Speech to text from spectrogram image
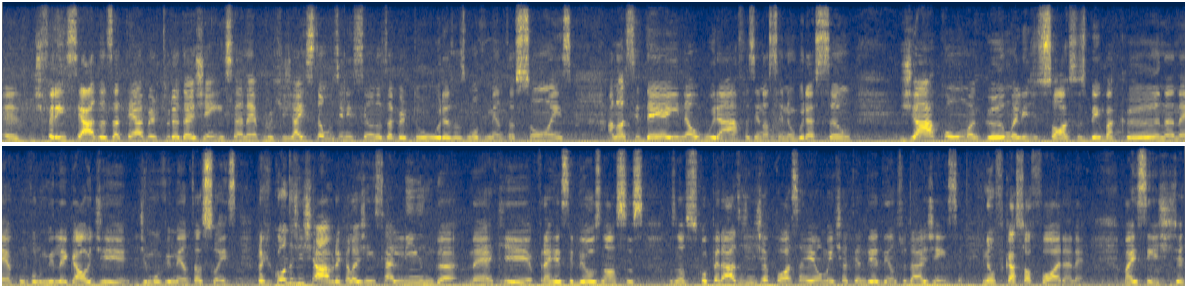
é, diferenciadas até a abertura da agência, né? Porque já estamos iniciando as aberturas, as movimentações. A nossa ideia é inaugurar, fazer nossa inauguração já com uma gama ali de sócios bem bacana, né, com volume legal de, de movimentações, para que quando a gente abre aquela agência linda, né, que para receber os nossos os nossos cooperados, a gente já possa realmente atender dentro da agência e não ficar só fora, né? Mas sim, a gente já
